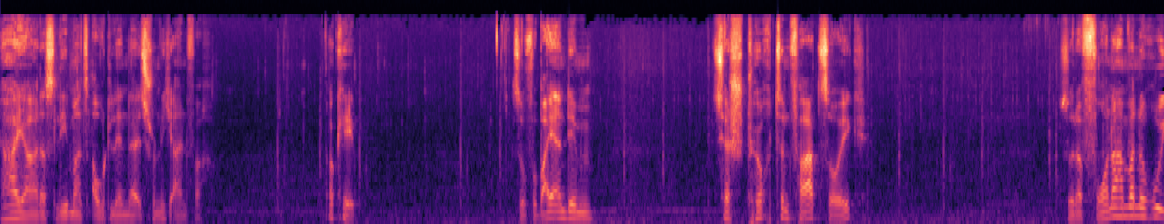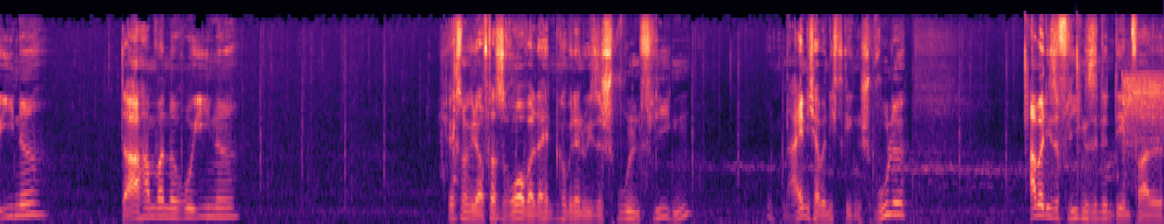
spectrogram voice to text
Ja, ja, das Leben als Outlander ist schon nicht einfach. Okay. So, vorbei an dem zerstörten Fahrzeug. So, da vorne haben wir eine Ruine. Da haben wir eine Ruine. Ich wechsle mal wieder auf das Rohr, weil da hinten kommen wieder nur diese schwulen Fliegen. Und nein, ich habe nichts gegen Schwule. Aber diese Fliegen sind in dem Fall...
